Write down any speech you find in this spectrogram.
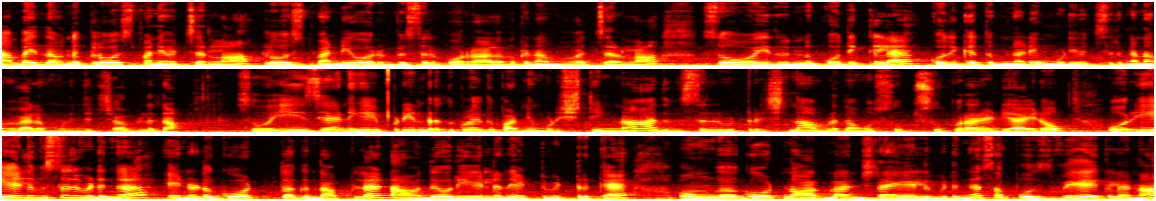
நம்ம இதை வந்து க்ளோஸ் பண்ணி வச்சிடலாம் க்ளோஸ் பண்ணி ஒரு விசில் போடுற அளவுக்கு நம்ம வச்சிடலாம் ஸோ இது இன்னும் கொதிக்கலை. கொதிக்கிறதுக்கு முன்னாடி மூடி வச்சுருங்க. நம்ம வேலை முடிஞ்சிடுச்சு அவ்வளோதான் ஸோ ஈஸியாக நீங்கள் இப்படின்றதுக்குள்ளே இது பண்ணி முடிச்சிட்டிங்கன்னா அது விசில் விட்டுருச்சுன்னா அவ்வளோதான் உங்கள் சூப் சூப்பராக ரெடி ஆகிடும் ஒரு ஏழு விசில் விடுங்க. என்னோடய கோட் தகுந்தாப்பில் நான் வந்து ஒரு ஏழுலேருந்து எட்டு விட்டுருக்கேன். உங்கள் கோட் நார்மலாக இருந்துச்சுன்னா ஏழு விடுங்க. சப்போஸ் வேகலைன்னா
